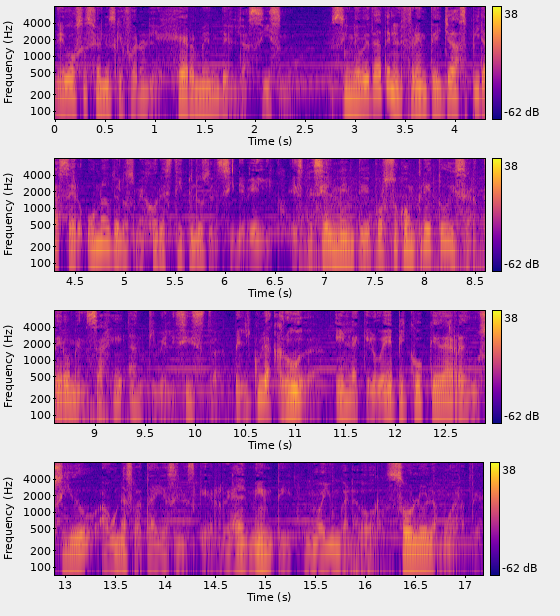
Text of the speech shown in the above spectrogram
Negociaciones que fueron el germen del nazismo. Sin novedad en el frente, ya aspira a ser uno de los mejores títulos del cine bélico, especialmente por su concreto y certero mensaje antibelicista. Película cruda, en la que lo épico queda reducido a unas batallas en las que realmente no hay un ganador, solo la muerte.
